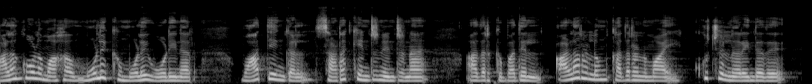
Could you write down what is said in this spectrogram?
அலங்கோலமாக மூளைக்கு மூளை ஓடினர். வாத்தியங்கள் சடக்கென்று நின்றன. அதற்கு பதில் அலறலும் கதறலுமாய் கூச்சல் நிறைந்தது.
